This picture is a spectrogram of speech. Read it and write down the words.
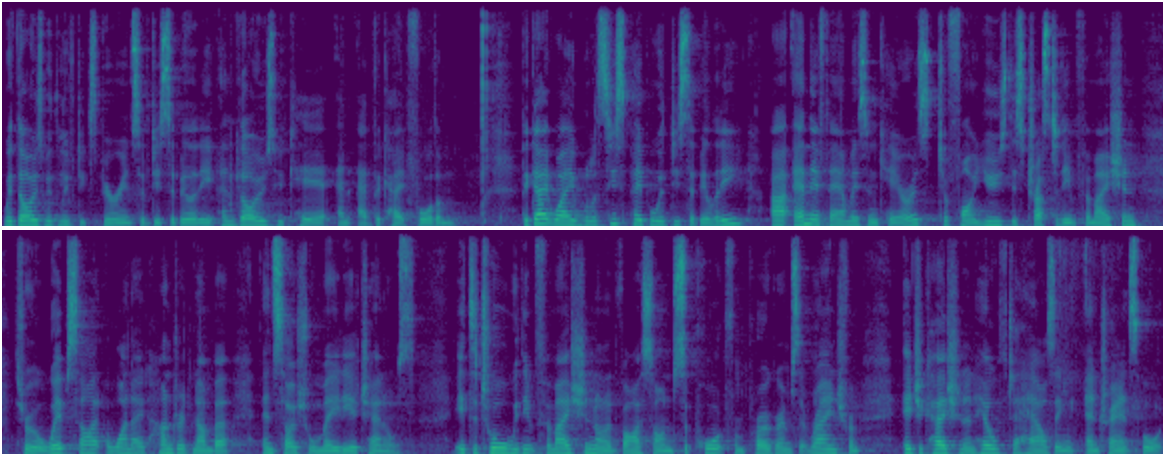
with those with lived experience of disability and those who care and advocate for them. The Gateway will assist people with disability uh, and their families and carers to find, use this trusted information through a website, a 1800 number and social media channels. It's a tool with information on advice on support from programs that range from education and health to housing and transport.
